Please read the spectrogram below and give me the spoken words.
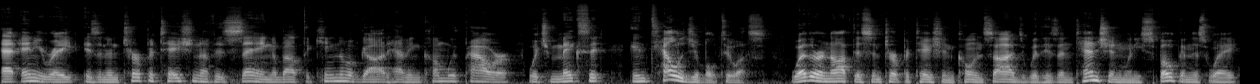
at any rate, is an interpretation of his saying about the kingdom of God having come with power, which makes it intelligible to us. Whether or not this interpretation coincides with his intention when he spoke in this way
